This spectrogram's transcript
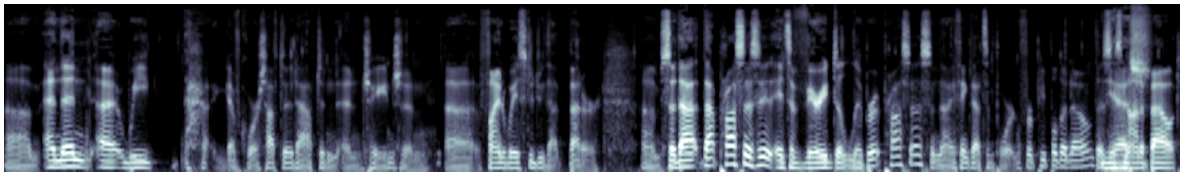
Um, and then uh, we, of course, have to adapt and, and change and uh, find ways to do that better. Um, so that, that process, it's a very deliberate process, and I think that's important for people to know. This Yes. is not about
